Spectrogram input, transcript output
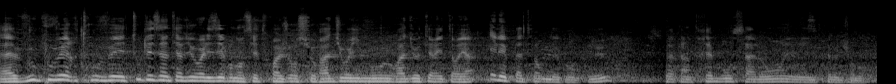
Euh, vous pouvez retrouver toutes les interviews réalisées pendant ces trois jours sur Radio Imo, Radio Territoria et les plateformes de contenu. Je vous souhaite un très bon salon et une très bonne journée.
